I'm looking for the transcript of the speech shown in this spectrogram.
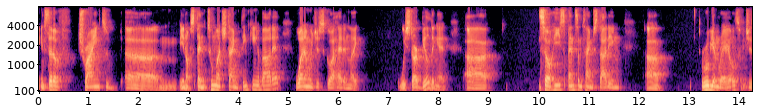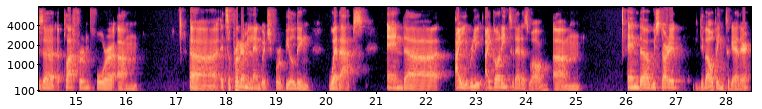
instead of trying to um, you know spend too much time thinking about it, why don't we just go ahead and like we start building it? Uh, so he spent some time studying uh, Ruby on Rails, which is a, a platform for um, uh, it's a programming language for building web apps, and uh, I really I got into that as well, um, and uh, we started developing together.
